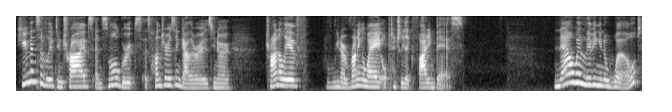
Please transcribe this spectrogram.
humans have lived in tribes and small groups as hunters and gatherers, you know, trying to live you know, running away or potentially like fighting bears. Now we're living in a world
